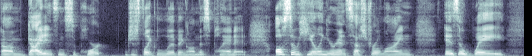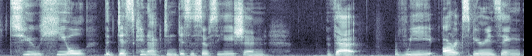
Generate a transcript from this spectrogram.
um, guidance and support just like living on this planet. Also, healing your ancestral line is a way to heal the disconnect and disassociation that we are experiencing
